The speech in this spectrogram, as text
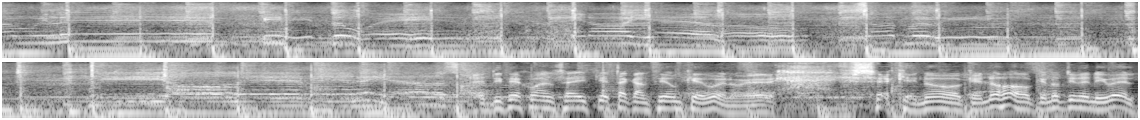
and we lived beneath the waves in our yellow submarine. Eh, Dice Juan Saiz que esta canción que bueno, eh, que no, que no, que no tiene nivel.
